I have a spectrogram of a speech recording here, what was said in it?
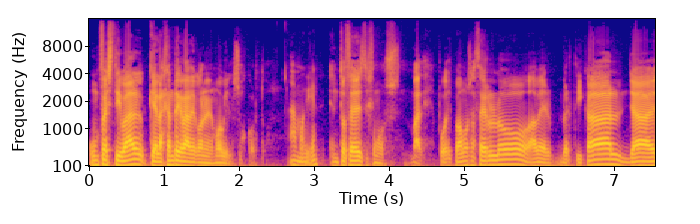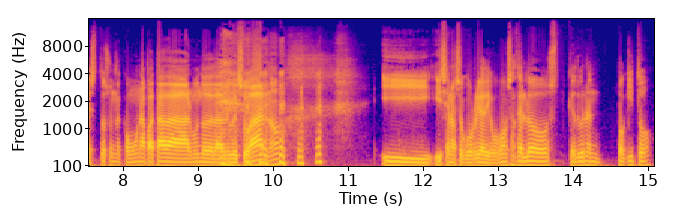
un festival que la gente grabe con el móvil sus cortos. Ah, muy bien. Entonces dijimos, vale, pues vamos a hacerlo, a ver, vertical, ya esto es una- como una patada al mundo del audiovisual, ¿no? y, y se nos ocurrió, digo, vamos a hacerlos que duren poquito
